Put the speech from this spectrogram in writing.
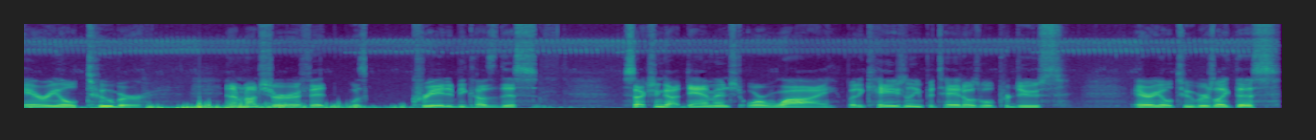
aerial tuber. And I'm not sure if it was created because this section got damaged or why, but occasionally potatoes will produce aerial tubers like this.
